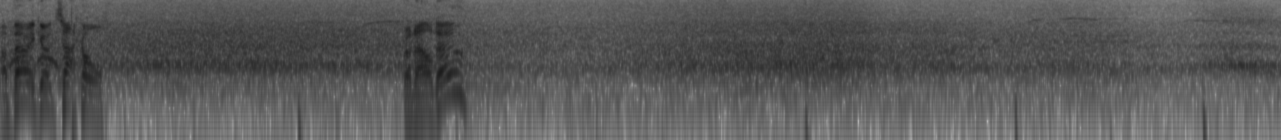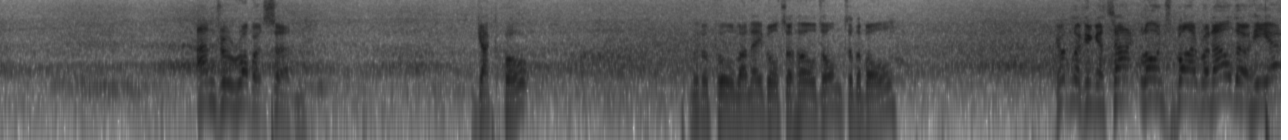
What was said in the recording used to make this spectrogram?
A very good tackle. Ronaldo. Andrew Robertson. Gakpo. Liverpool unable to hold on to the ball. Good-looking attack launched by Ronaldo here.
